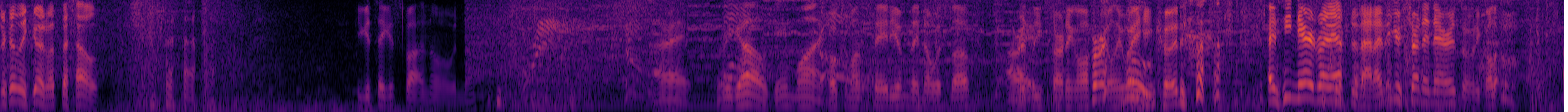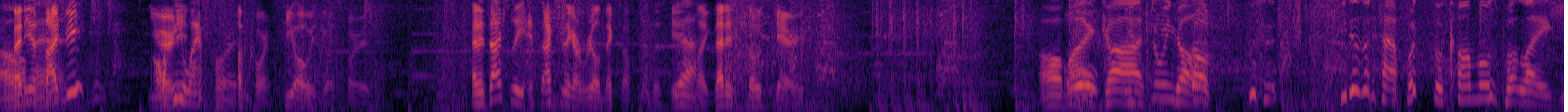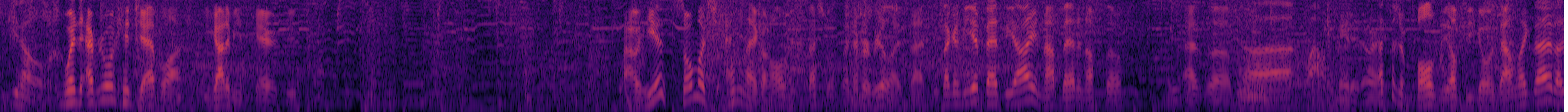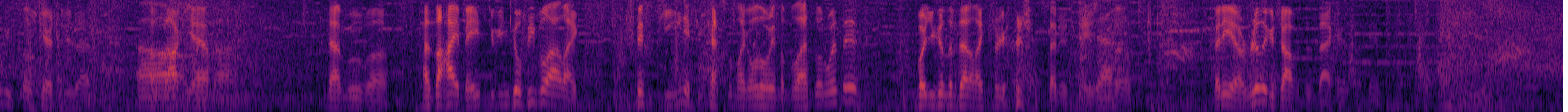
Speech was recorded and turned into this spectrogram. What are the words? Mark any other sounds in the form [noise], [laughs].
He's really good. What the hell? [laughs] you could take a spot. No, it would not. All right, here we go. Game one. Pokemon Stadium, they know what's up. All right. Ridley starting off First the only way he could. [laughs] and he naired right after that. I think he was trying to nair into him. He called it. Oh, Benny a side B? You Oh, he went for it. Of course, he always goes for it. And it's actually it's actually like a real mix-up in this game. Yeah. Like that is so scary. Oh my Oh, god. he's doing Yo, stuff. [laughs] he doesn't have footstool combos, but like, you know. When everyone can jab block, you got to be scared, dude. Wow, he has so much end lag on all of his specials. I never realized that. Is that going to be it? Bad DI? Not bad enough, though. As uh, Blue. Uh, wow, he made it. All right. That's such a ballsy up B going down like that. I'd be so scared to do that. Doc, yeah. God. That move uh, has a high base. You can kill people at like 15 if you catch them like all the way in the blast zone with it. But you can live that at like 300 center stage. Yes. So, but yeah, really good job with this back against this game.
